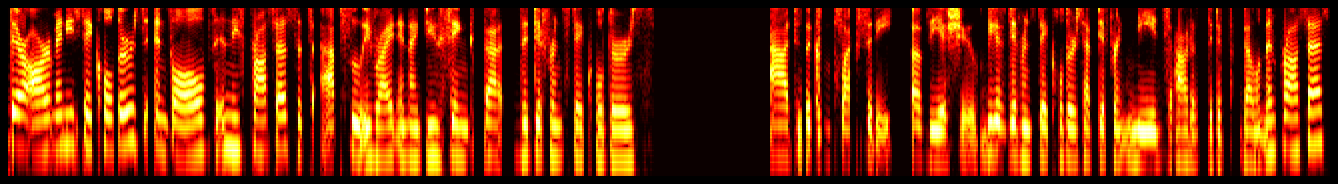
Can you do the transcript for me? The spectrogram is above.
There are many stakeholders involved in these processes. That's absolutely right. And I do think that the different stakeholders add to the complexity of the issue because different stakeholders have different needs out of the development process.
